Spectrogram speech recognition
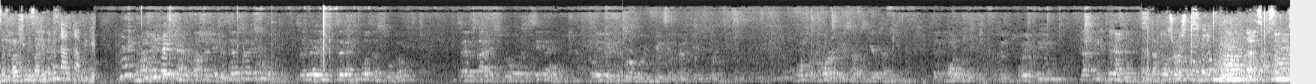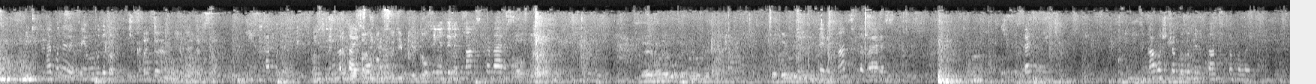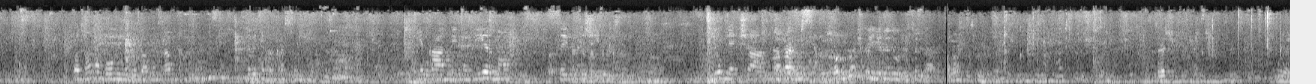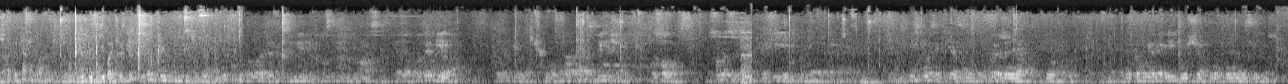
Це в першому залі буде? так, так. Це не, це не поза судом, це в залі судового засідання, коли ви зараз Ні, хай подивиться. Він відвертається. Сьогодні 19 вересня. Я його не рухаю, не рухаю. Я дивлюсь. 19 вересня. 60 днів. Цікаво, що було 19 липня. Одному Богу є відомо, правда? Дивіться, яка красуня. Яка неймовірно сильна жінка. Любляча бабуся. Дочка її не дуже сильна. Теж. Я ще потягну. Е, segunda-feira.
